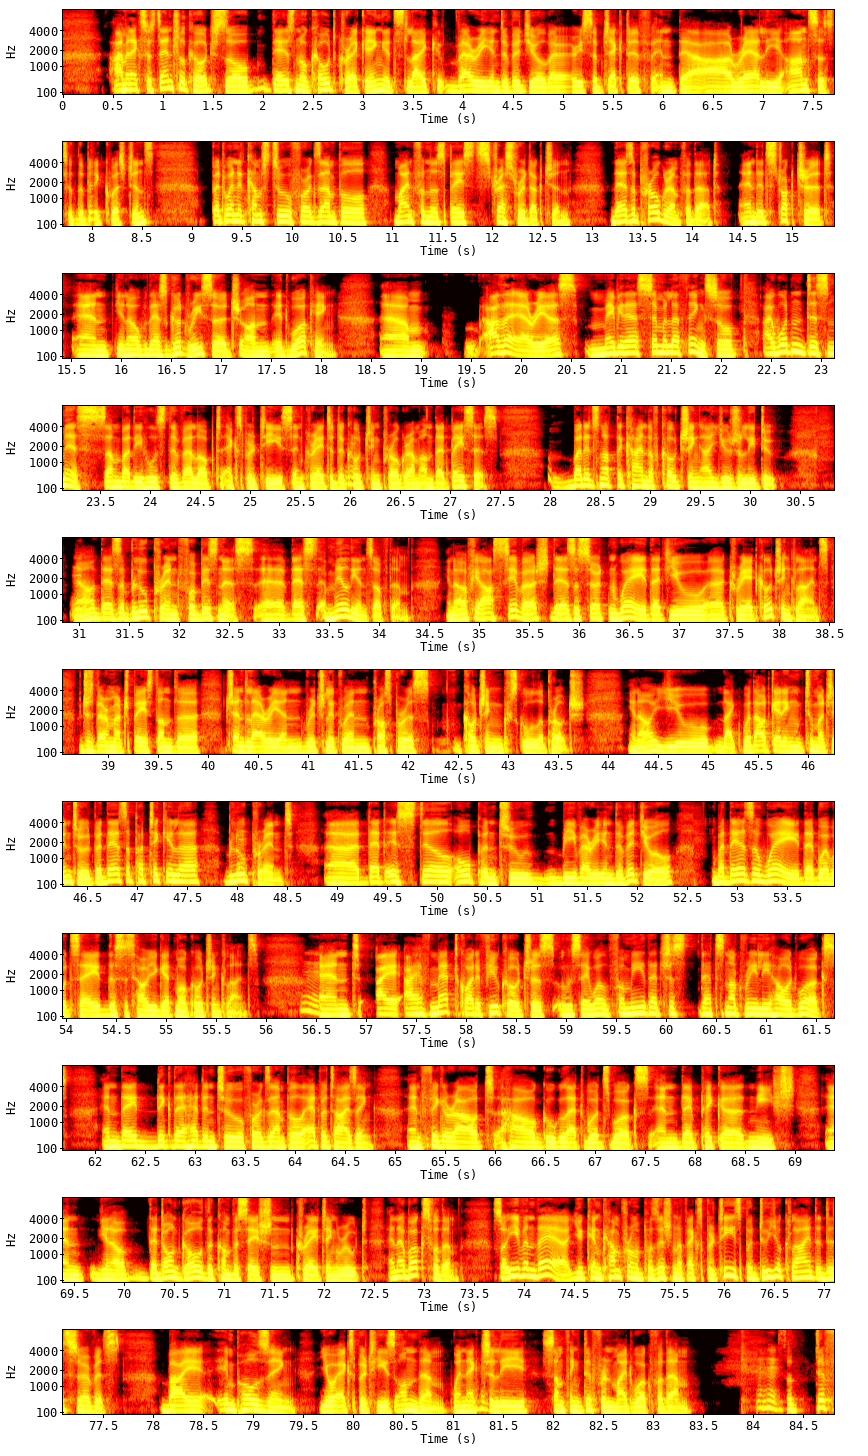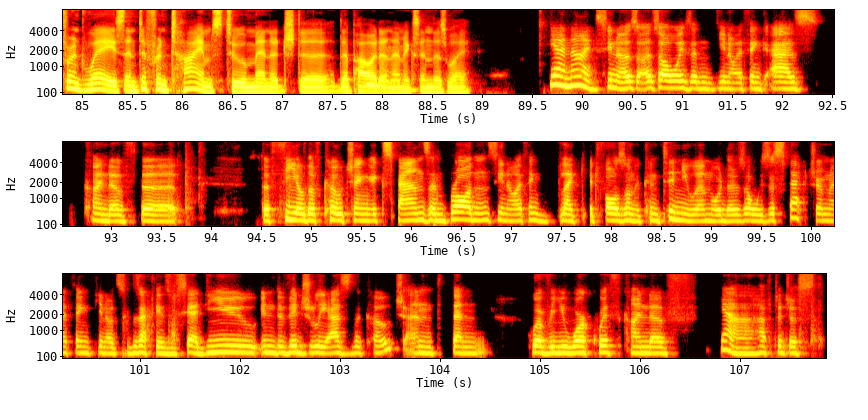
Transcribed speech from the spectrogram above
I'm an existential coach, so there's no code cracking. It's like very individual, very subjective, and there are rarely answers to the big questions. But when it comes to, for example, mindfulness based stress reduction, there's a program for that and it's structured and, you know, there's good research on it working. Um, other areas, maybe there's similar things. So I wouldn't dismiss somebody who's developed expertise and created a coaching program on that basis but it's not the kind of coaching I usually do. You know, there's a blueprint for business. Uh, there's millions of them. You know, if you ask Sivash, there's a certain way that you uh, create coaching clients, which is very much based on the Chandlerian, Rich Litvin, prosperous coaching school approach. You know, you like without getting too much into it, but there's a particular blueprint uh, that is still open to be very individual but there's a way that we would say this is how you get more coaching clients. Mm. and I, I have met quite a few coaches who say well for me that's just that's not really how it works. And they dig their head into for example advertising and figure out how google adwords works. And they pick a niche and you know they don't go the conversation creating route. And that works for them. So even there you can come from a position of expertise but do your client a disservice by imposing your expertise on them when mm-hmm. actually something different might work for them. Mm-hmm. So different ways and different times to manage the the power mm-hmm. dynamics in this way. Yeah, nice. You know, as, as always, and you know, I think as kind of the the field of coaching expands and broadens, you know, I think like it falls on a continuum or there's always a spectrum. I think, you know, it's exactly as you said, you individually as the coach and then whoever you work with kind of, yeah, have to just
